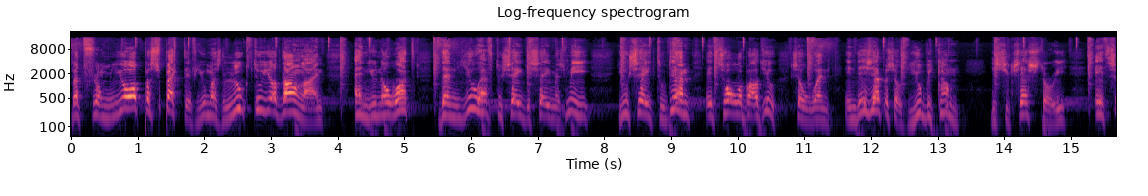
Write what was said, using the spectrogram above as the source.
But from your perspective, you must look to your downline, and you know what? Then you have to say the same as me. You say to them, it's all about you. So when in this episode you become the success story, it's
